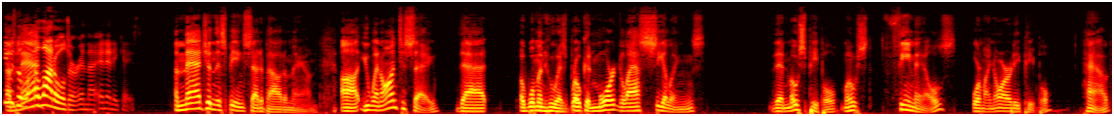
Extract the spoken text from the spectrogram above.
He was ima- a lot older in that in any case. Imagine this being said about a man. Uh, you went on to say that a woman who has broken more glass ceilings than most people, most females or minority people have,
